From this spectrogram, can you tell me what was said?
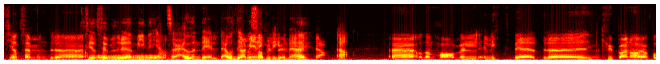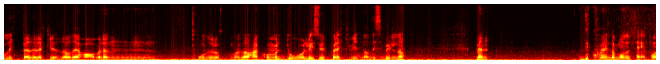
Fiat 500 Fiat 500 og, mini. Ja, så det er jo en del, det er jo en del å sammenligne med her. Ja. Ja. Eh, og den har vel litt bedre Cooperen har iallfall litt bedre rekkevidde, og det har vel den 208. Den her kommer vel dårligst ut på rekkevidden av disse bilene. Men det kommer da må du tenker på.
